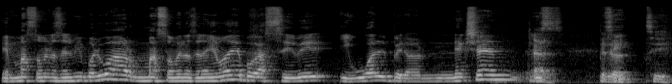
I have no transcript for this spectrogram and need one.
Es más o menos en el mismo lugar, más o menos en la misma época, se ve igual, pero Next Gen. Claro. es- Pero sí. sí.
